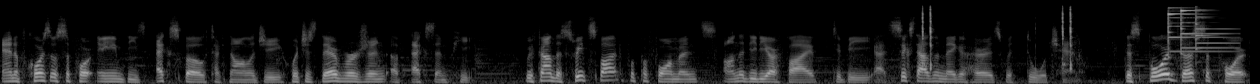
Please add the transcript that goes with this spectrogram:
and of course, it'll support AMD's Expo technology, which is their version of XMP. We found the sweet spot for performance on the DDR5 to be at 6000 MHz with dual channel. This board does support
